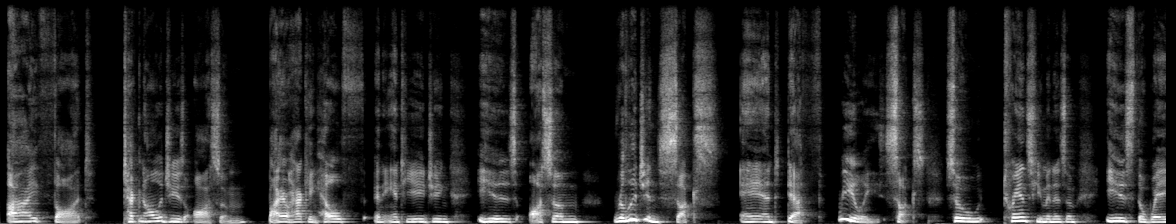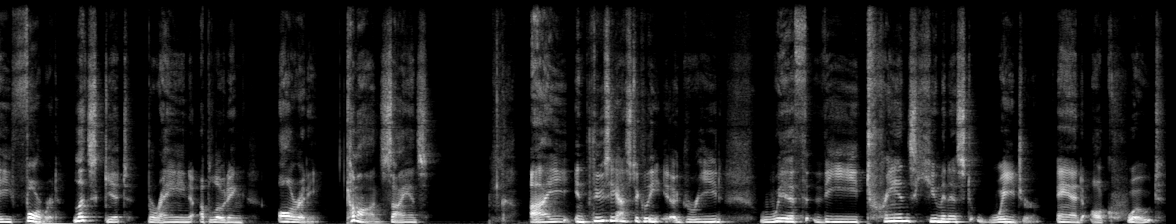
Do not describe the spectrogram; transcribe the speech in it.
I thought technology is awesome, biohacking health and anti aging is awesome. Religion sucks, and death really sucks. So, transhumanism is the way forward. Let's get brain uploading already. Come on, science. I enthusiastically agreed with the transhumanist wager, and I'll quote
